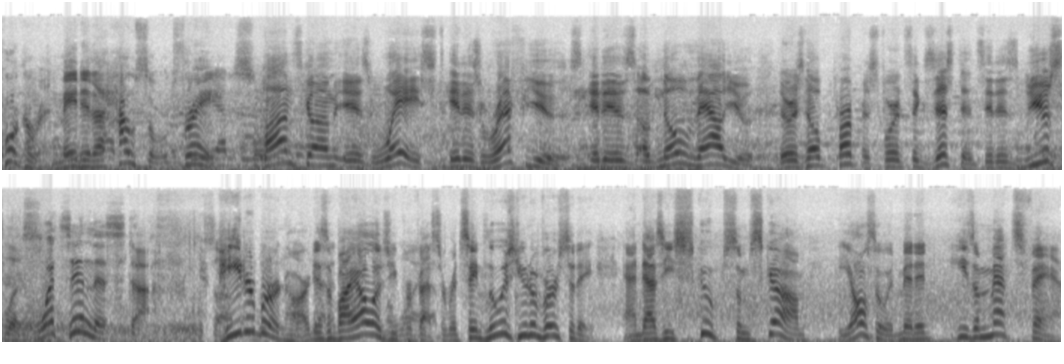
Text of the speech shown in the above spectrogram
Corcoran made it a household phrase. Pond scum is waste. It is refuse. It is of no value. There is no purpose for its existence. It is useless. What's in this stuff? Peter Bernhardt is a biology professor at St. Louis University, and as he scooped some scum, he also admitted he's a Mets fan.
